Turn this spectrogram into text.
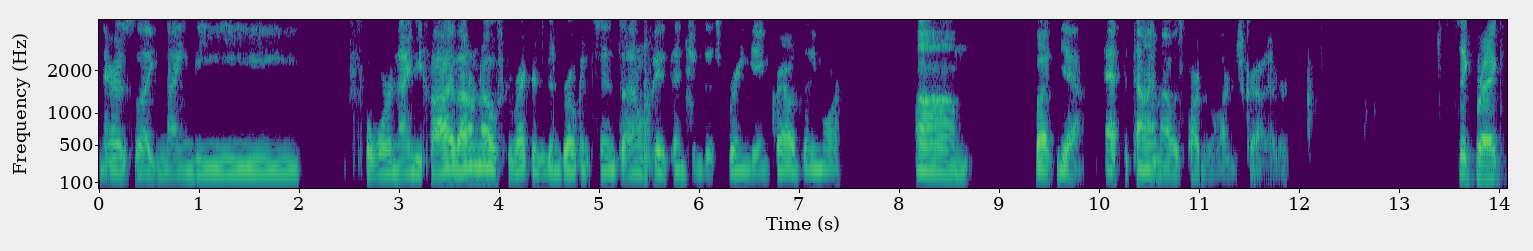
there's like 94, 95. I don't know if the record's been broken since. I don't pay attention to spring game crowds anymore. Um, but yeah, at the time I was part of the largest crowd ever. Sick break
